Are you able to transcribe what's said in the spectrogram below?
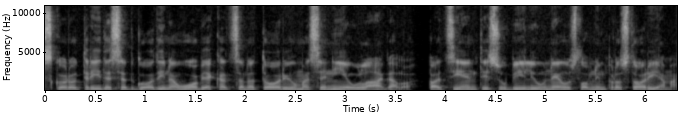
Skoro 30 godina u objekat sanatorijuma se nije ulagalo. Pacijenti su bili u neuslovnim prostorijama.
